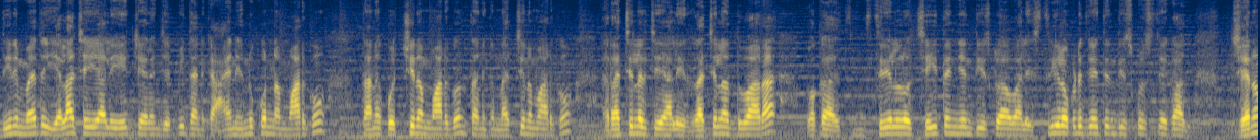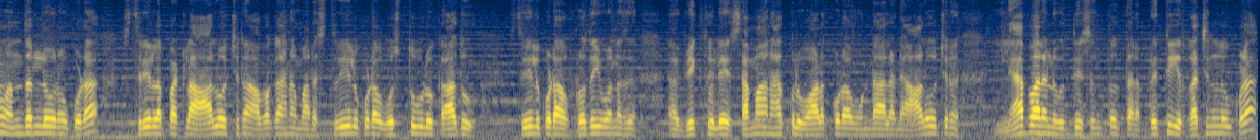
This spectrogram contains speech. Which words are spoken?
దీని మీద ఎలా చేయాలి? ఏం చేయాలని చెప్పి దానికి ఆయన ఎన్నుకున్న మార్గం తనకు వచ్చిన మార్గం తనకు నచ్చిన మార్గం రచనలు చేయాలి. రచనల ద్వారా ఒక స్త్రీలలో చైతన్యం తీసుకురావాలి స్త్రీలు ఒకటి చైతన్యం తీసుకొస్తే కాదు. జనం అందరిలోనూ కూడా స్త్రీల పట్ల ఆలోచన అవగాహన మన స్త్రీలు కూడా వస్తువులు కాదు. స్త్రీలు కూడా హృదయం ఉన్న వ్యక్తులే సమాన హక్కులు వాళ్ళకు కూడా ఉండాలనే ఆలోచన లేపాలనే ఉద్దేశంతో తన ప్రతి రచనలు కూడా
